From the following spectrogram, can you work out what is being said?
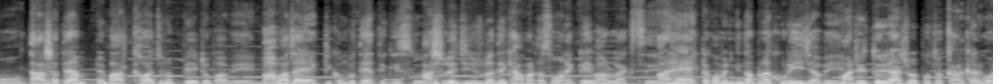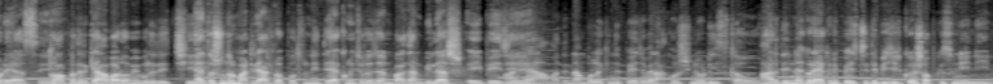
মগ। তার সাথে আপনি ভাত খাওয়ার জন্য প্লেটও পাবেন। ভাবা যায় একটি কম্বোতে এত কিছু। আসলে জিনিসগুলো দেখে আমার কাছে অনেকটাই ভালো লাগছে। আর হ্যাঁ একটা কমেন্ট কিন্তু আপনারা করেই যাবে মাটির তৈরির আসবাবপত্র কার কার ঘরে আছে? তো আপনাদেরকে আবারও আমি বলে দিচ্ছি এত সুন্দর মাটির আসবাবপত্র নিতে এখনই চলে যান বাগান বিলাস এই পেজে হ্যাঁ আমাদের নাম বলে কিন্তু পেয়ে যাবেন আকর্ষণীয় ডিসকাউন্ট আর দিন না করে এখনই পেজটিতে ভিজিট করে সবকিছু নিয়ে নিন।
